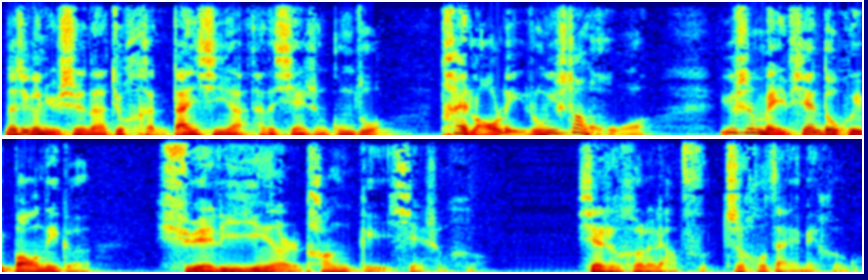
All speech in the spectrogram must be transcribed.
那这个女士呢就很担心啊，她的先生工作太劳累，容易上火。于是每天都会煲那个雪梨银耳汤给先生喝。先生喝了两次之后再也没喝过。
